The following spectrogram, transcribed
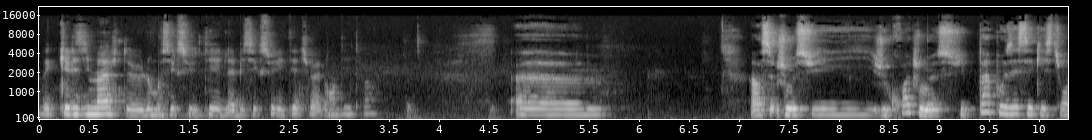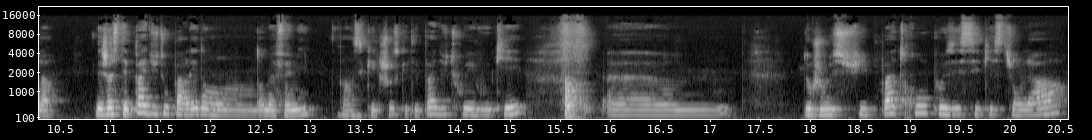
Avec quelles images de l'homosexualité et de la bisexualité tu as grandi, toi? Euh... Alors, je me suis, je crois que je me suis pas posé ces questions-là. Déjà, c'était pas du tout parlé dans mon, dans ma famille. Enfin, c'est quelque chose qui n'était pas du tout évoqué. Euh, donc, je me suis pas trop posé ces questions-là.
